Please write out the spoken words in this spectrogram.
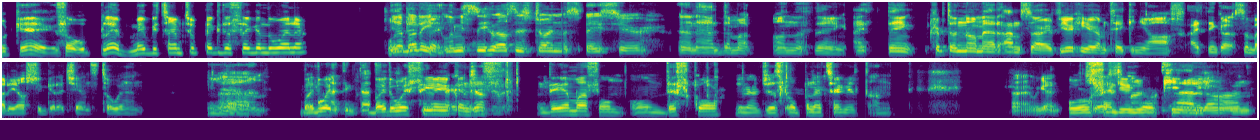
okay, so pleb, maybe time to pick the second winner. What yeah, buddy. Let me see who else has joined the space here and add them up on the thing. I think Crypto Nomad. I'm sorry if you're here. I'm taking you off. I think uh, somebody else should get a chance to win. Yeah. Um, by the way, I think by the way, see, you can just. DM us on on Discord. You know, just open a ticket and All right, we got. we'll send you your key. Added on.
